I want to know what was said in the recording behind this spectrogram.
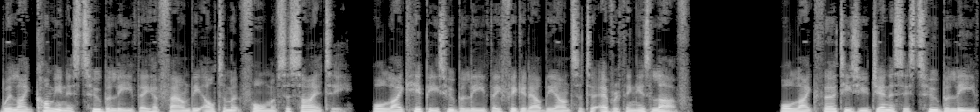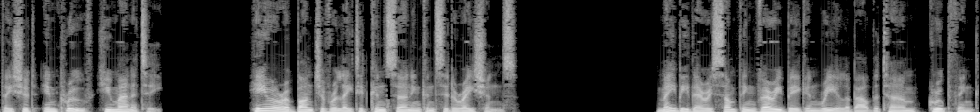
We're like communists who believe they have found the ultimate form of society, or like hippies who believe they figured out the answer to everything is love or like 30s eugenicists who believe they should improve humanity. Here are a bunch of related concerning considerations. Maybe there is something very big and real about the term groupthink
